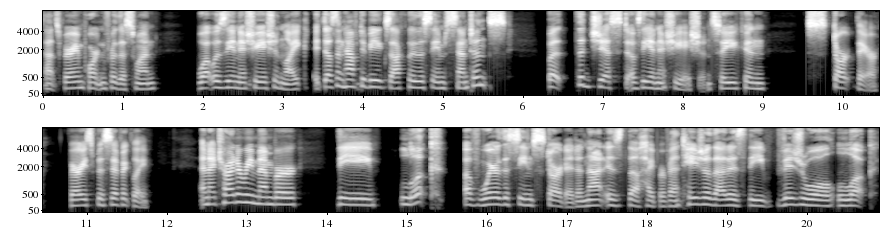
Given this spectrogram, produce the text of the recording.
That's very important for this one. What was the initiation like? It doesn't have to be exactly the same sentence, but the gist of the initiation. So you can start there very specifically. And I try to remember the look of where the scene started. And that is the hyperphantasia. That is the visual look.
